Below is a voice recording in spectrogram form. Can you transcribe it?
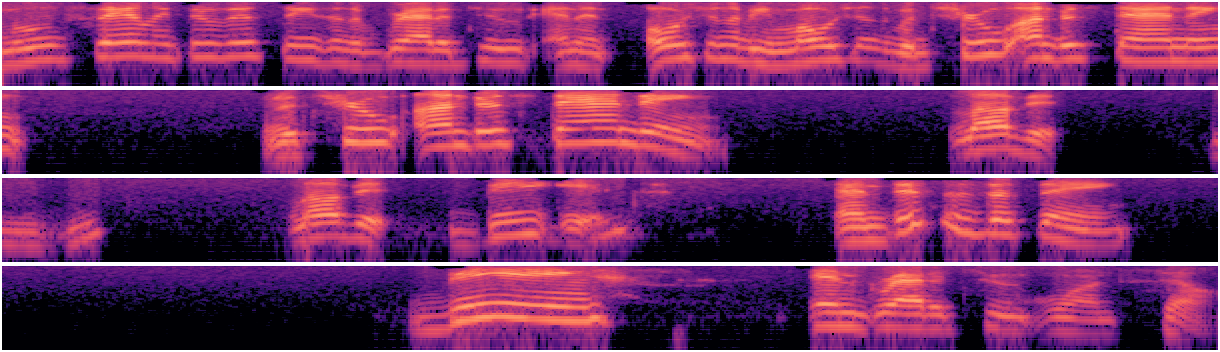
smooth sailing through this season of gratitude and an ocean of emotions with true understanding, with true understanding. Love it. Mm-hmm. Love it. Be it. And this is the thing. Being in gratitude oneself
